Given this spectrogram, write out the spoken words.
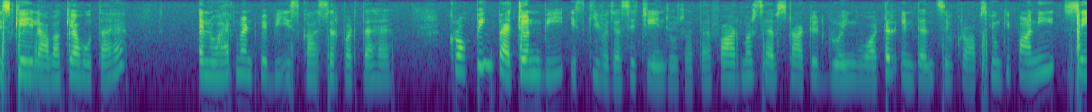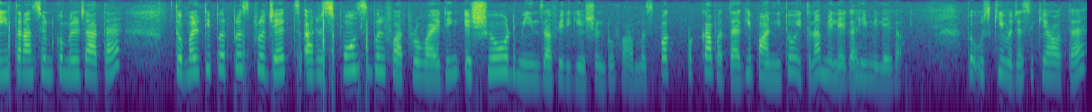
इसके अलावा क्या होता है? एनवायरनमेंट पे भी इसका असर पड़ता है। क्रॉपिंग पैटर्न भी इसकी वजह से चेंज हो जाता है। Farmers have started growing water intensive crops क्योंकि पानी सही तरह से उनको मिल जाता है। तो multipurpose projects are responsible for providing assured means of irrigation to farmers पक, पक्का पता है कि पानी तो इतना मिलेगा ही मिलेगा। तो उसकी वजह से क्या होता है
